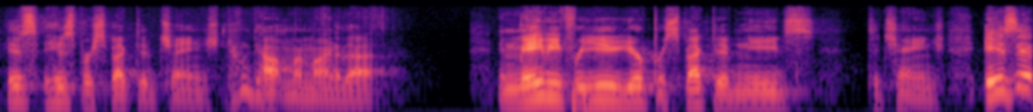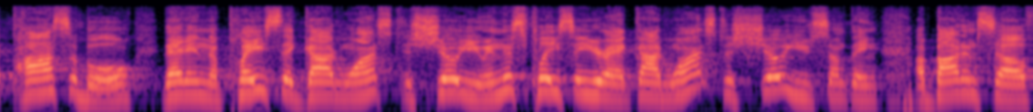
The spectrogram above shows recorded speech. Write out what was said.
His, his perspective changed. No doubt in my mind of that. And maybe for you, your perspective needs to change? Is it possible that in the place that God wants to show you, in this place that you're at, God wants to show you something about Himself,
